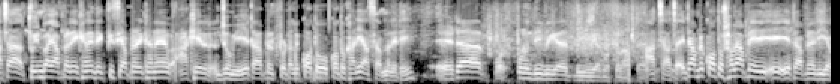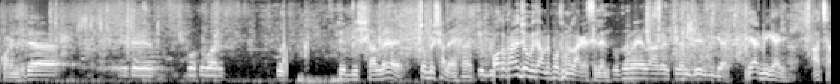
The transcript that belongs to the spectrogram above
আচ্ছা তুইন ভাই আপনার এখানে দেখতেছি আপনার এখানে আখের জমি। এটা আপনার টোটালে কত কতখানি আছে আপনার এটি? এটা পনেরো দুই বিঘা দুই বিঘার মতন আচ্ছা আচ্ছা এটা আপনি কত সালে আপনি এটা আপনার ইয়ে করেন? এটা এটা গতবার চব্বিশ সালে। চব্বিশ সালে? হ্যাঁ, কতখানি জমিতে আপনি প্রথমে লাগাইছিলেন? প্রথমে লাগাইছিলাম দেড় বিঘা। দেড় বিঘাই আচ্ছা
